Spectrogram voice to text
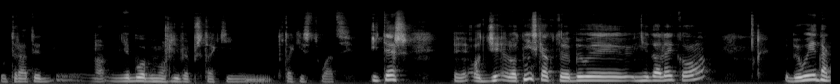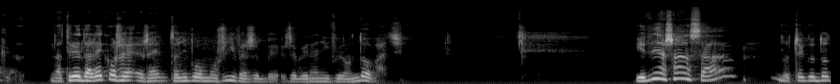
utraty. No, nie byłoby możliwe przy, takim, przy takiej sytuacji. I też e, lotniska, które były niedaleko, były jednak na tyle daleko, że, że to nie było możliwe, żeby, żeby na nich wylądować. Jedyna szansa, do czego do,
